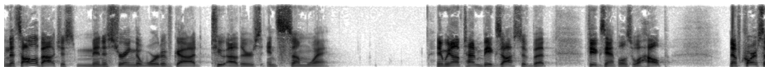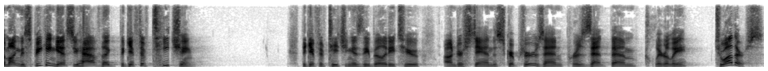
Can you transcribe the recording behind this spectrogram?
And that's all about just ministering the Word of God to others in some way. And we don't have time to be exhaustive, but a few examples will help. Now, of course, among the speaking gifts, you have the, the gift of teaching. The gift of teaching is the ability to understand the scriptures and present them clearly to others.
